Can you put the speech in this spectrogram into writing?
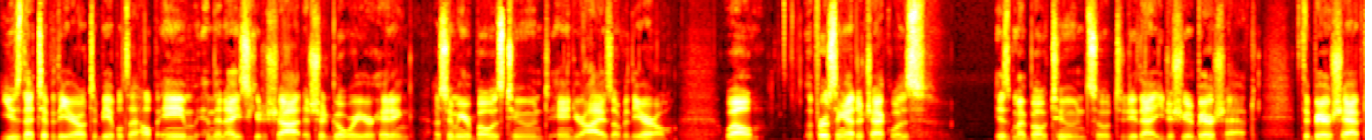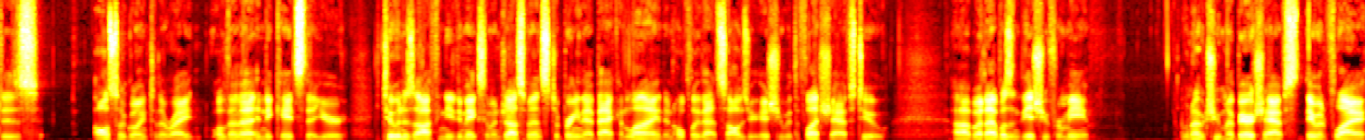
use that tip of the arrow to be able to help aim, and then execute a shot. It should go where you're hitting, assuming your bow is tuned and your eye is over the arrow. Well, the first thing I had to check was, is my bow tuned? So to do that, you just shoot a bare shaft. If the bare shaft is also going to the right, well, then that indicates that your tune is off. You need to make some adjustments to bring that back in line, and hopefully that solves your issue with the fletch shafts too. Uh, but that wasn't the issue for me. When I would shoot my bare shafts, they would fly,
